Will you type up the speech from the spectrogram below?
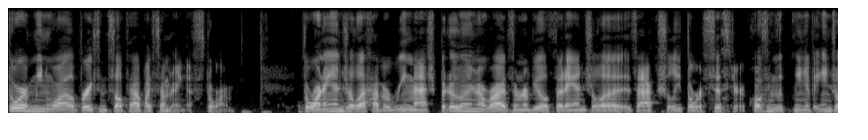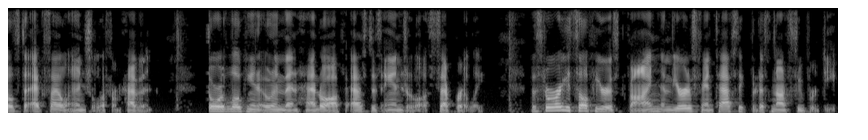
Thor, meanwhile, breaks himself out by summoning a storm. Thor and Angela have a rematch, but Odin arrives and reveals that Angela is actually Thor's sister, causing the Queen of Angels to exile Angela from heaven. Thor, Loki, and Odin then head off, as does Angela, separately. The story itself here is fine, and the art is fantastic, but it's not super deep.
